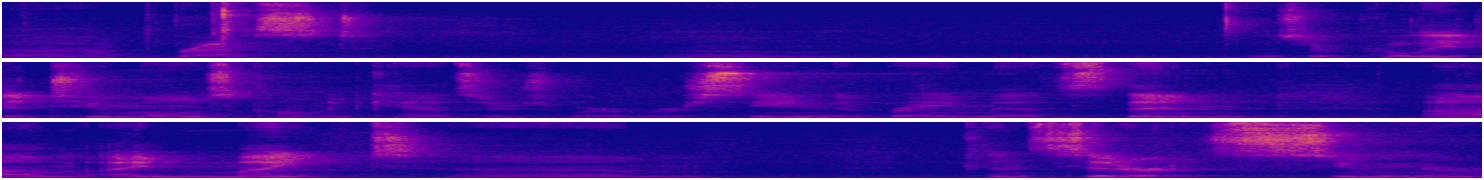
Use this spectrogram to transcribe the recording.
uh, breast. Um, those are probably the two most common cancers where we're seeing the brain mets. Then um, I might um, consider it sooner.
